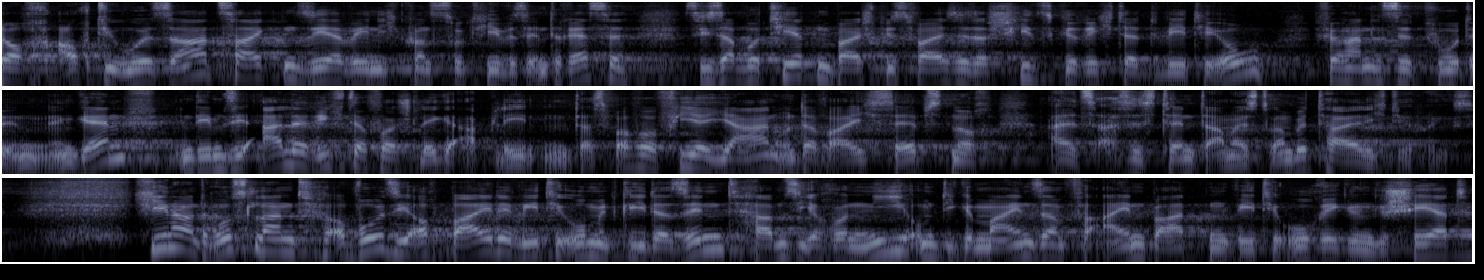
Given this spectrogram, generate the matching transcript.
Doch auch die USA zeigten sehr wenig konstruktives Interesse. Sie sabotierten beispielsweise das Schiedsgericht der WTO für Handelsdispute in, in Genf, indem sie alle Richtervorschläge ablehnten. Das war vor vier Jahren und da war ich selbst noch als Assistent damals daran beteiligt übrigens. China und Russland, obwohl sie auch beide WTO-Mitglieder sind, haben sich auch nie um die gemeinsam vereinbarten WTO-Regeln geschert,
